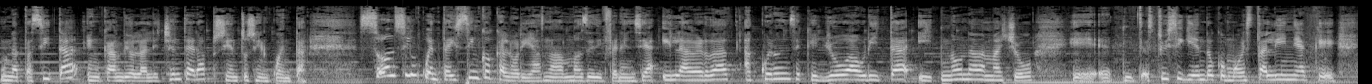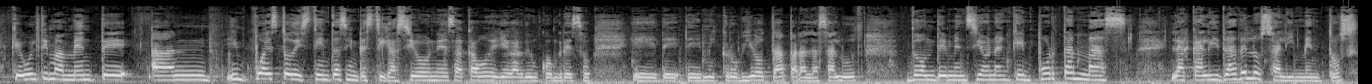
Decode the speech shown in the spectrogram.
una tacita, en cambio la leche entera, pues 150. Son 55 calorías nada más de diferencia y la verdad, acuérdense que yo ahorita, y no nada más yo, eh, estoy siguiendo como esta línea que, que últimamente han impuesto distintas investigaciones. Acabo de llegar de un congreso eh, de, microbiota para la salud, donde mencionan que importa más la calidad de los alimentos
